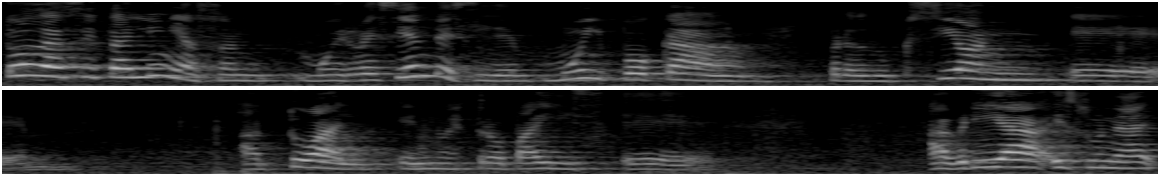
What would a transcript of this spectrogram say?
Todas estas líneas son muy recientes y de muy poca producción eh, actual en nuestro país. Eh, habría, es una,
